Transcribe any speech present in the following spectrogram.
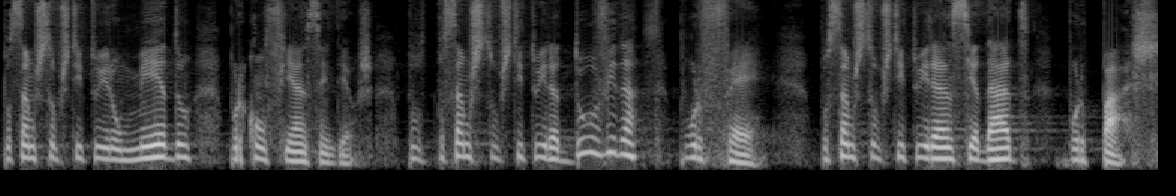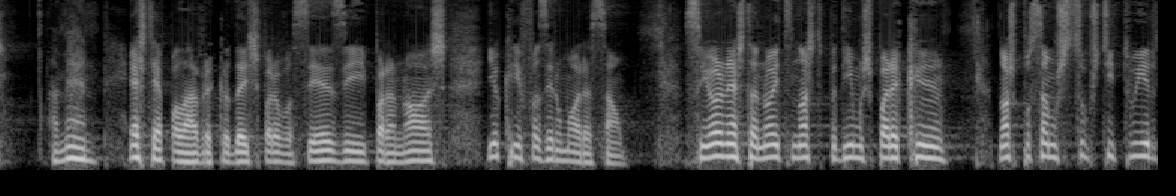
Possamos substituir o medo por confiança em Deus. Possamos substituir a dúvida por fé. Possamos substituir a ansiedade por paz. Amém? Esta é a palavra que eu deixo para vocês e para nós. E eu queria fazer uma oração. Senhor, nesta noite nós te pedimos para que nós possamos substituir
